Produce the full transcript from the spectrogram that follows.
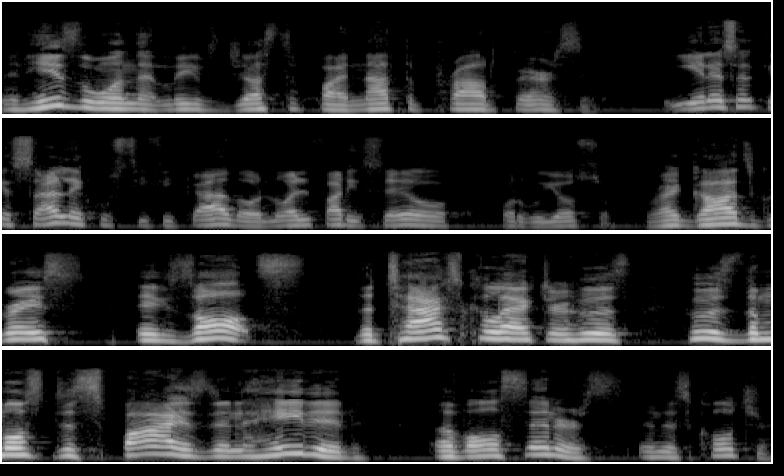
And he's the one that leaves justified, not the proud Pharisee. Y él es el que sale justificado, no el fariseo orgulloso. Right? God's grace exalts the tax collector who is, who is the most despised and hated of all sinners in this culture.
